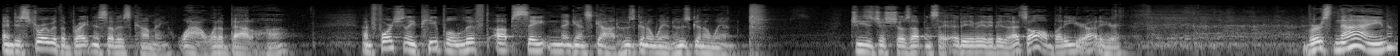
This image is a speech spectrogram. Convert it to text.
and destroy with the brightness of his coming. Wow, what a battle, huh? Unfortunately, people lift up Satan against God. Who's going to win? Who's going to win? Pfft. Jesus just shows up and says, That's all, buddy, you're out of here. Verse 9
